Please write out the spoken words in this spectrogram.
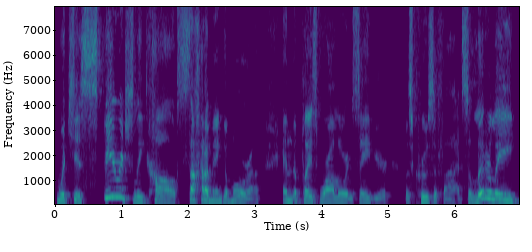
which is spiritually called Sodom and Gomorrah, and the place where our Lord and Savior was crucified. So, literally,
